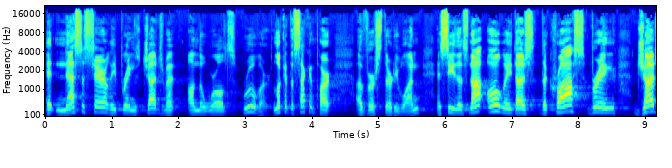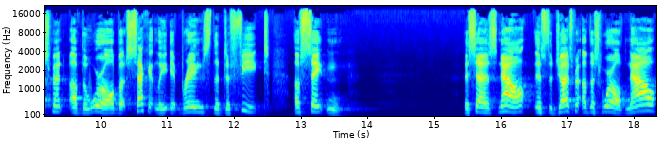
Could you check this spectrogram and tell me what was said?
it necessarily brings judgment on the world's ruler. Look at the second part of verse 31 and see this not only does the cross bring judgment of the world, but secondly, it brings the defeat of Satan. It says, Now is the judgment of this world. Now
